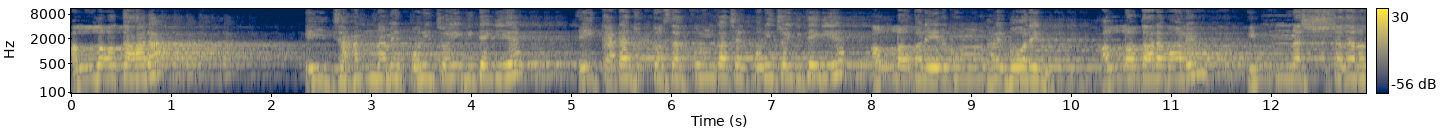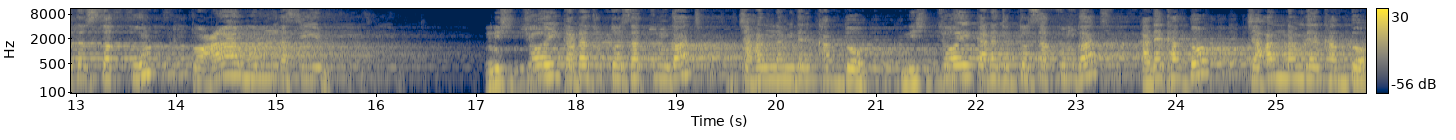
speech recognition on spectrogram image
আল্লাহ তাআলা এই জাহান্নামের পরিচয় দিতে গিয়ে, এই কাঁটাযুক্ত সাক্কুম গাছের পরিচয় দিতে গিয়ে আল্লাহ তাআলা এরকম ভাবে বলেন। আল্লাহ তাআলা বলেন নিশ্চয়ই কাঁটাযুক্ত জাকুম গাছ জাহান্নামীদের খাদ্য। নিশ্চয়ই কাঁটাযুক্ত জাকুম গাছ কাদের খাদ্য? জাহান্নামীদের খাদ্য।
